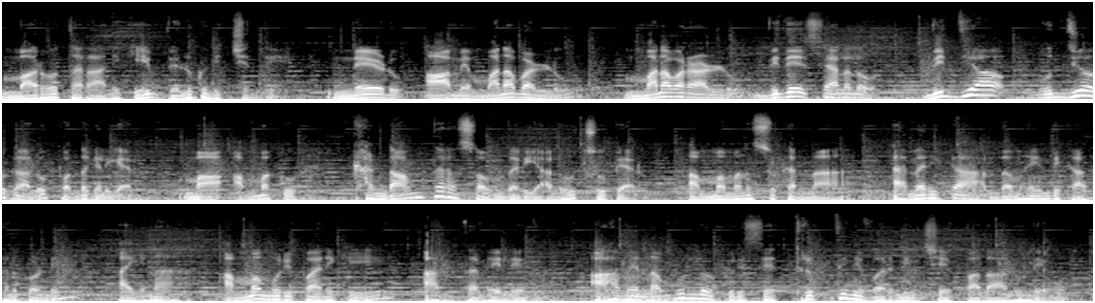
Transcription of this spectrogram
మరో తరానికి వెలుగునిచ్చింది. నేడు ఆమె మనవళ్ళు మనవరాళ్ళు విదేశాలలో విద్యా ఉద్యోగాలు పొందగలిగారు. మా అమ్మకు ఖండాంతర సౌందర్యాలు చూపారు. అమ్మ మనసు కన్నా అమెరికా అందమైంది కాదనుకోండి? అయినా అమ్మ మురిపానికి అంతమే లేదు. ఆమె నవ్వుల్లో కురిసే తృప్తిని వర్ణించే పదాలు లేవు.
